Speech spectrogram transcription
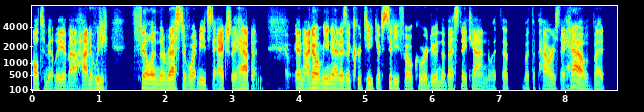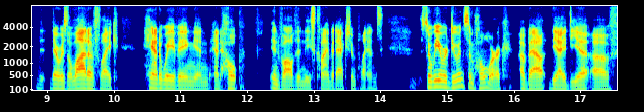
ultimately about how do we fill in the rest of what needs to actually happen. And I don't mean that as a critique of city folk who are doing the best they can with the with the powers they have, but th- there was a lot of like hand waving and, and hope involved in these climate action plans so we were doing some homework about the idea of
